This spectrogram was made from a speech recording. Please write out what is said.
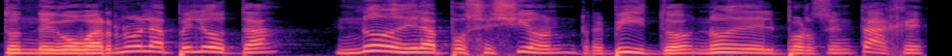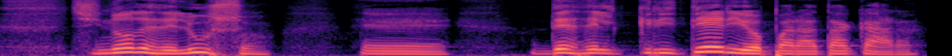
donde gobernó la pelota, no desde la posesión, repito, no desde el porcentaje, sino desde el uso, eh, desde el criterio para atacar.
